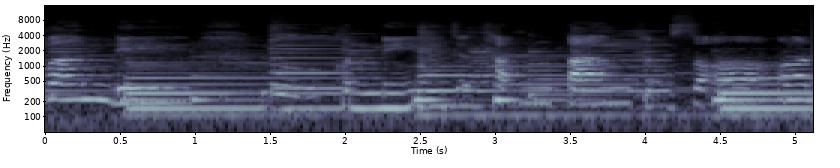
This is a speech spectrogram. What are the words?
ความดี ลูกคนนี้จะทำตามคำสอน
